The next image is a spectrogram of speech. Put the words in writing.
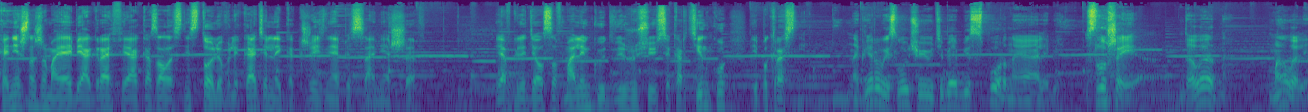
Конечно же, моя биография оказалась не столь увлекательной, как жизнеописание шефа. Я вгляделся в маленькую движущуюся картинку и покраснел. На первый случай у тебя бесспорное алиби. Слушай, Да ладно, мало ли.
